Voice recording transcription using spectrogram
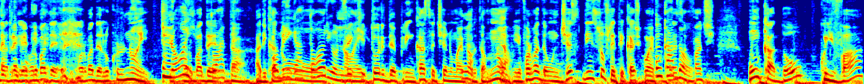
da, da, e vorba de, vorba de lucruri noi. Noi, vorba de, toate. Da, adică Obligatoriu nu noi. vechituri de prin casă ce nu mai nu, purtăm. Nu, nu, e vorba de un gest din suflet. E ca și cum ai un cadou. să faci un cadou cuiva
